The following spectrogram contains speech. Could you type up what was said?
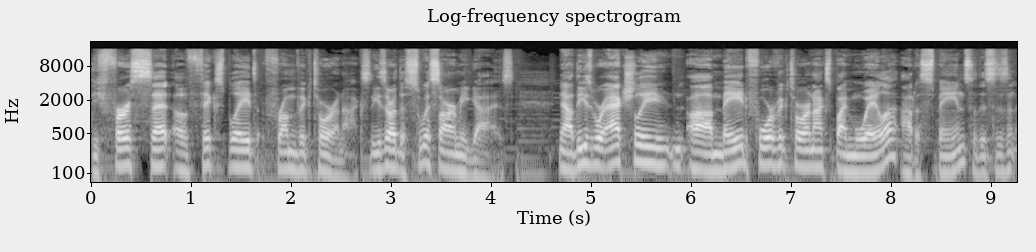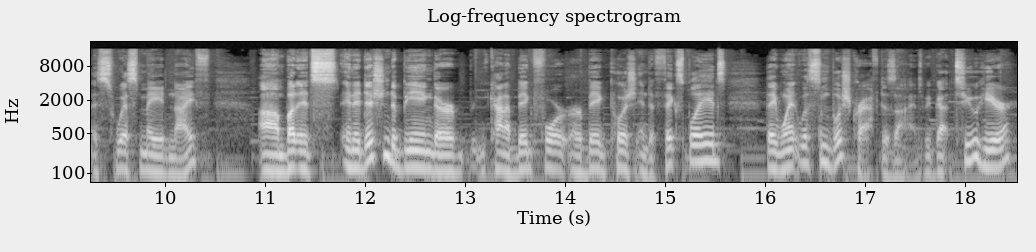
the first set of fixed blades from Victorinox. These are the Swiss Army guys. Now these were actually uh, made for Victorinox by Muela out of Spain, so this isn't a Swiss-made knife. Um, but it's in addition to being their kind of big for or big push into fixed blades, they went with some bushcraft designs. We've got two here.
